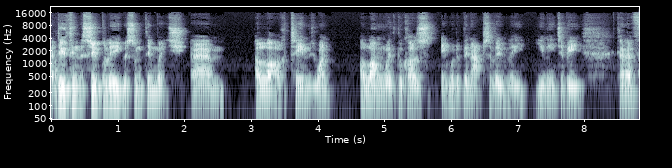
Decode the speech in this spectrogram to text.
I do think the Super League was something which um, a lot of teams went along with because it would have been absolutely you need to be kind of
